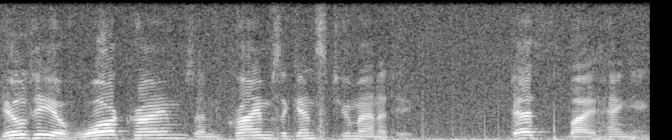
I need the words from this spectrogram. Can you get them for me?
Guilty of war crimes and crimes against humanity. Death by hanging.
